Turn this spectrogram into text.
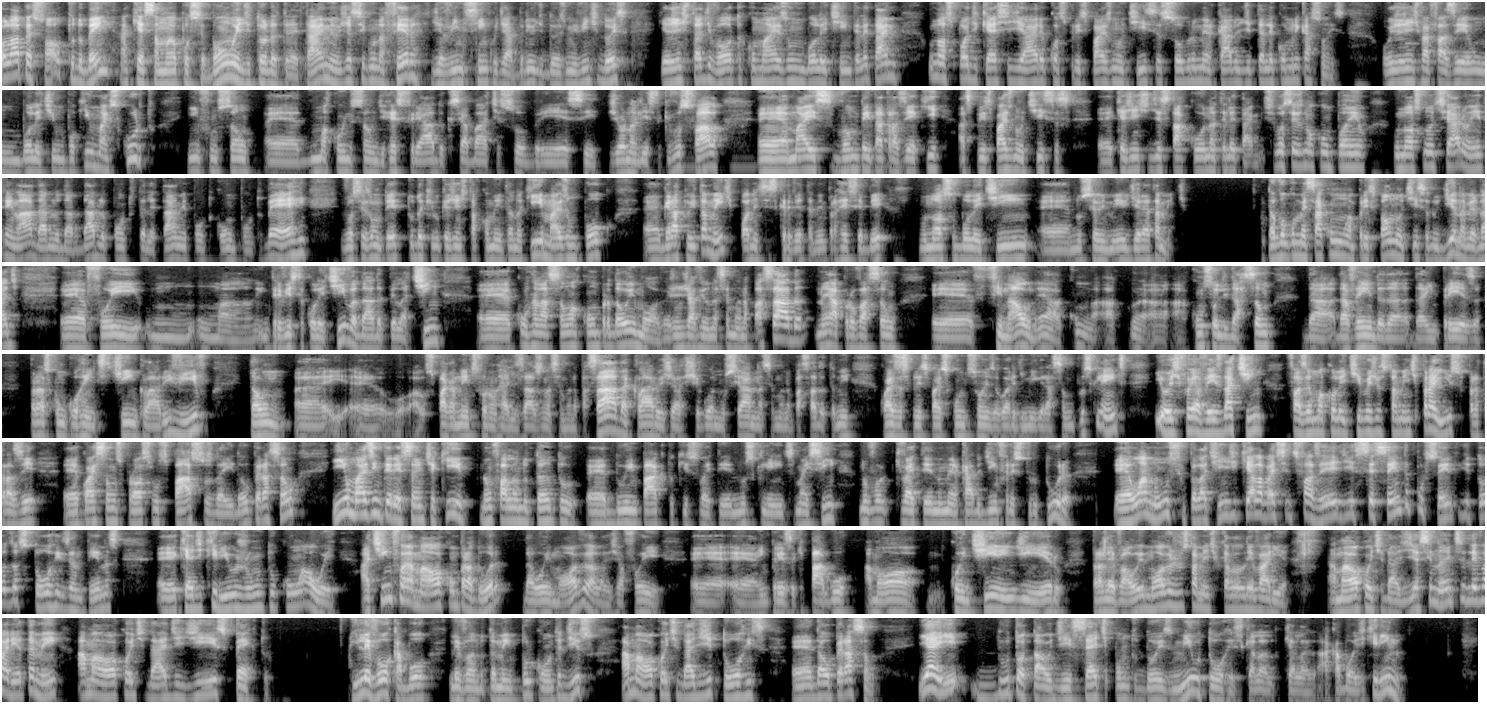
Olá pessoal, tudo bem? Aqui é Samuel Possebon, editor da Teletime. Hoje é segunda-feira, dia 25 de abril de 2022, e a gente está de volta com mais um Boletim Teletime, o nosso podcast diário com as principais notícias sobre o mercado de telecomunicações. Hoje a gente vai fazer um boletim um pouquinho mais curto, em função é, de uma condição de resfriado que se abate sobre esse jornalista que vos fala, é, mas vamos tentar trazer aqui as principais notícias é, que a gente destacou na Teletime. Se vocês não acompanham o nosso noticiário, entrem lá, www.teletime.com.br, vocês vão ter tudo aquilo que a gente está comentando aqui, mais um pouco, é, gratuitamente. Podem se inscrever também para receber o nosso boletim é, no seu e-mail diretamente. Então vamos começar com a principal notícia do dia. Na verdade, é, foi um, uma entrevista coletiva dada pela TIM é, com relação à compra da imóvel. A gente já viu na semana passada né, a aprovação é, final, né, a, a, a, a consolidação da, da venda da, da, empresa para as concorrentes TIM, Claro e Vivo. Então, é, é, os pagamentos foram realizados na semana passada, claro, já chegou a anunciar na semana passada também quais as principais condições agora de migração para os clientes, e hoje foi a vez da TIM fazer uma coletiva justamente para isso, para trazer é, quais são os próximos passos daí da operação. E o mais interessante aqui, não falando tanto é, do impacto que isso vai ter nos clientes, mas sim no que vai ter no mercado de infraestrutura, é o anúncio pela TIM de que ela vai se desfazer de 60% de todas as torres e antenas é, que adquiriu junto com a Oi. A TIM foi a maior compradora da Oi Móvel, ela já foi é, é, a empresa que pagou a maior quantia em dinheiro para levar o imóvel, justamente porque ela levaria a maior quantidade de assinantes e levaria também a maior quantidade de espectro. E levou, acabou levando também por conta disso, a maior quantidade de torres é, da operação. E aí, do total de 7,2 mil torres que ela, que ela acabou adquirindo,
